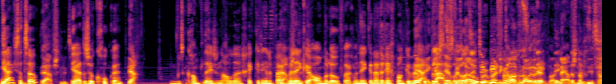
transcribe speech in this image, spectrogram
Ja, is dat zo? Ja, absoluut. Ja, dat is ook gokken, hè? Ja. Je moet de krant lezen en alle gekke dingen. Dan vragen Ja, we in één keer Almelo. Vragen we in één keer naar de rechtbank in welke Ja, ik plaats. heel veel dat daarover, natuurlijk maar niet verwacht. Almelo en de rechtbank. Nee, absoluut al.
